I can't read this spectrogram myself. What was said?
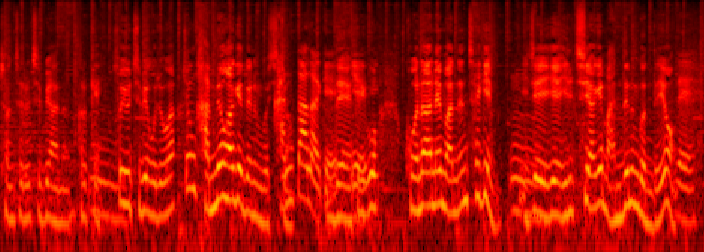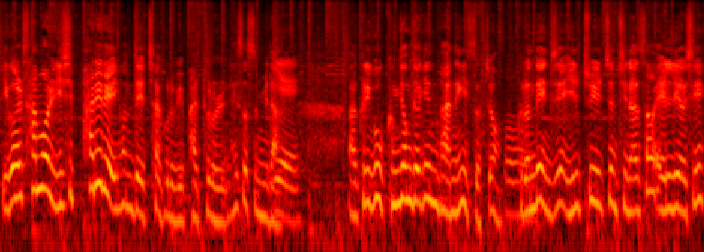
전체를 지배하는 그렇게 음. 소유 지배 구조가 좀 간명하게 되는 것이죠. 간단하게. 네. 예. 그리고 권한에 맞는 책임 음. 이제 이게 일치하게 만드는 건데요. 네. 이걸 3월 28일에 현대차 그룹이 발표를 했었습니다. 예. 아, 그리고 긍정적인 반응이 있었죠. 어. 그런데 이제 일주일쯤 지나서 엘리엇이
